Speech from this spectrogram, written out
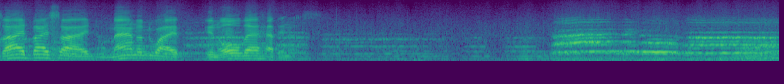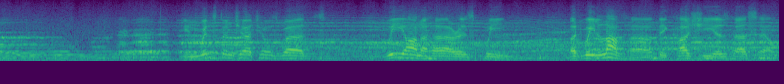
Side by side, man and wife, in all their happiness. In Winston Churchill's words, we honor her as queen, but we love her because she is herself.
